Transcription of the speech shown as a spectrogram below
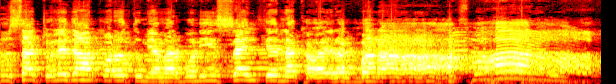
মুসা চলে যাওয়ার পর তুমি আমার বনি ইসরায়েলকে না খাওয়ায় রাখবা না। সুবহানাল্লাহ।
